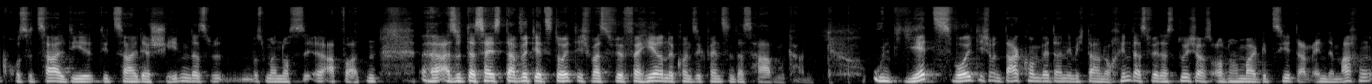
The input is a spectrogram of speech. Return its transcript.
große Zahl. Die, die Zahl der Schäden, das muss man noch äh, abwarten. Äh, also das heißt, da wird jetzt deutlich, was für verheerende Konsequenzen das haben kann. Und jetzt wollte ich, und da kommen wir dann nämlich da noch hin, dass wir das durchaus auch nochmal gezielt am Ende machen,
